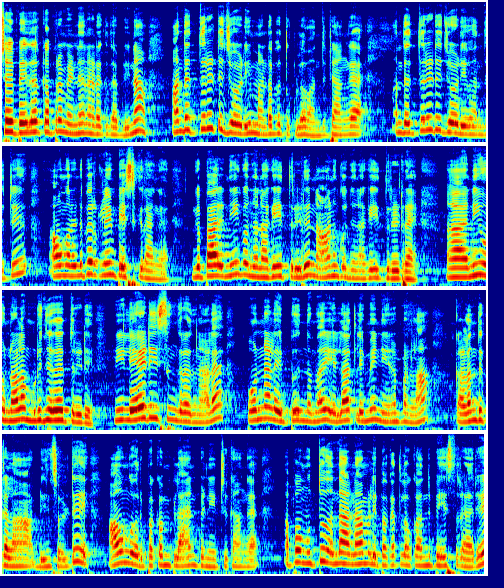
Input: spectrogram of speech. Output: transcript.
ஸோ இப்போ இதற்கப்புறம் என்ன நடக்குது அப்படின்னா அந்த திருட்டு ஜோடி மண்டபத்துக்குள்ளே வந்துட்டாங்க. அந்த திருடு ஜோடி வந்துட்டு அவங்க ரெண்டு பேருக்குள்ளேயும் பேசிக்கிறாங்க. இங்கே பாரு நீ கொஞ்சம் நகையை திருடு நானும் கொஞ்சம் நகையை திருடுறேன். நீ உன்னால் முடிஞ்சதை திருடு. நீ லேடிஸுங்கிறதுனால பொன்னழைப்பு இந்த மாதிரி எல்லாத்துலேயுமே நீ என்ன பண்ணலாம் கலந்துக்கலாம் அப்படின்னு சொல்லிட்டு அவங்க ஒரு பக்கம் பிளான் பண்ணிகிட்ருக்காங்க அப்போ முத்து வந்து அண்ணாமலை பக்கத்தில் உட்காந்து பேசுகிறாரு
